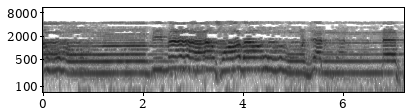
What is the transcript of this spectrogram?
وجزاهم بما صبروا جنة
